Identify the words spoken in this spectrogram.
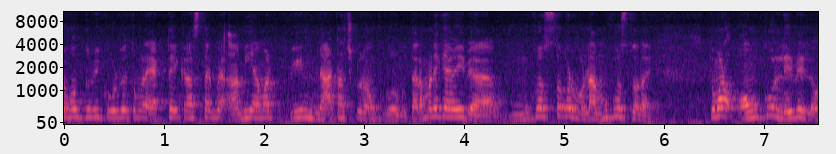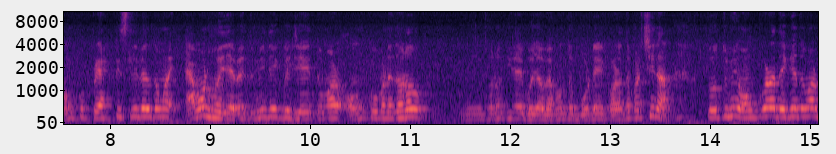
যখন তুমি করবে, তোমার একটাই কাজ থাকবে, আমি আমার পেন না টাচ করে অঙ্ক করব। তার মানে কি, আমি মুখস্থ করব? না, মুখস্থ নয়। তোমার অঙ্ক লেভেল অঙ্ক প্র্যাকটিস লেভেল তোমার এমন হয়ে যাবে, তুমি দেখবে যে তোমার অঙ্ক মানে ধরো ধরো কীভাবে বোঝাবো, এখন তো বোর্ডে করাতে পারছি না। তো তুমি অঙ্কটা দেখে তোমার,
